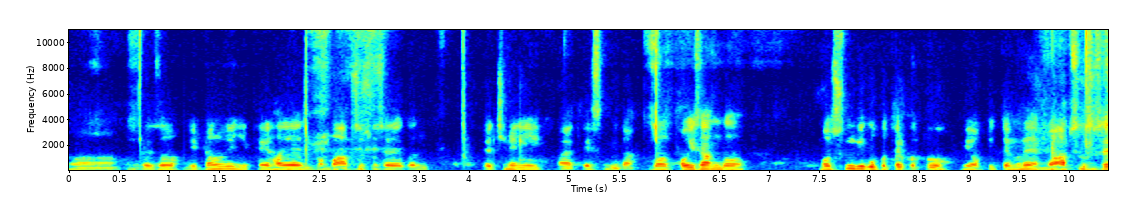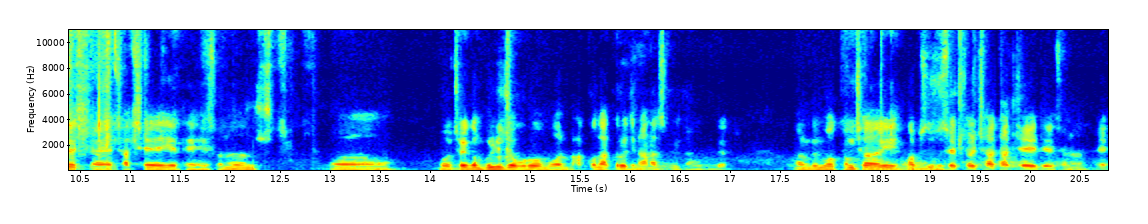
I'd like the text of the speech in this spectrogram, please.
어, 그래서 이 변호인 입회하에 뭐 압수수색은 진행이 아, 됐습니다. 뭐 더 이상 뭐, 뭐 숨기고 보탤 것도 없기 때문에 뭐 압수수색 에, 자체에 대해서는 어, 뭐 저희가 물리적으로 뭘 막거나 그러진 않았습니다. 근데 뭐 경찰이 압수수색 절차 자체에 대해서는 예,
